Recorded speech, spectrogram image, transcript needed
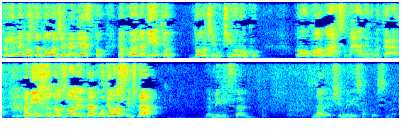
prije nego što dođe na mjesto na koje ona nijetio, dođe u čiju ruku? Ruku Allaha subhanahu wa ta'ala. Pa nisu dozvolili da bude osim šta? Na mirisan. Najljepši mirisan koji si imali.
